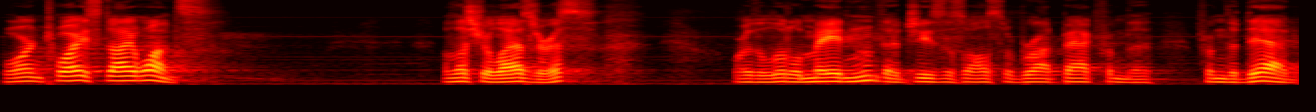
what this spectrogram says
Born twice, die once. Unless you're Lazarus or the little maiden that Jesus also brought back from the, from the dead.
